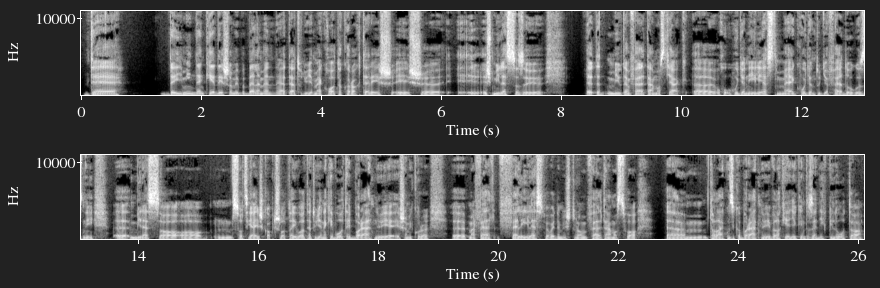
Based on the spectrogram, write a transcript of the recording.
de de így minden kérdés, amiben belemenne, tehát hogy ugye meghalt a karakter, és, és, és mi lesz az ő tehát miután feltámasztják, hogyan éli ezt meg, hogyan tudja feldolgozni, mi lesz a, a mm, szociális kapcsolataival, tehát ugye neki volt egy barátnője, és amikor már fel, felélesztve, vagy nem is tudom, feltámasztva, találkozik a barátnőjével, aki egyébként az egyik pilóta,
